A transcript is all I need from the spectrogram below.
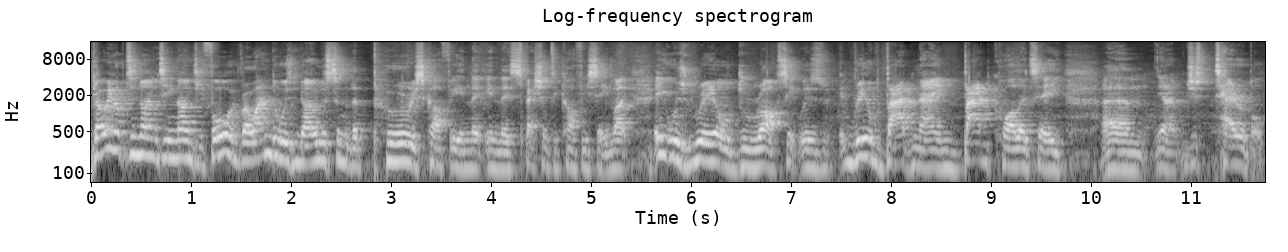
going up to 1994, Rwanda was known as some of the poorest coffee in the in the specialty coffee scene. Like it was real dross. It was real bad name, bad quality. Um, you know, just terrible.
